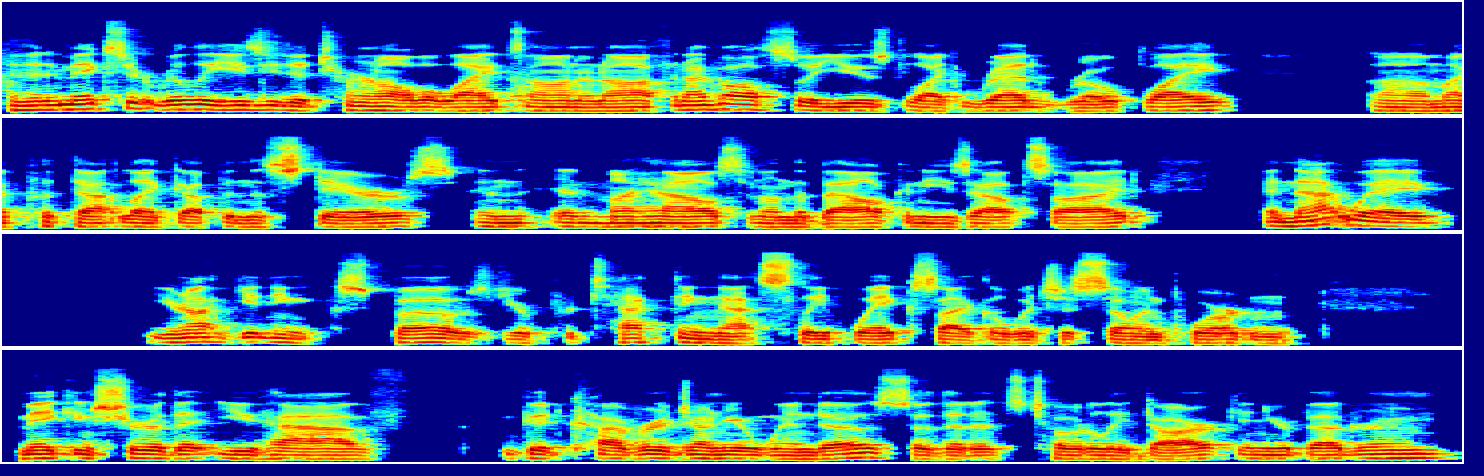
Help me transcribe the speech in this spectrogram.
And then it makes it really easy to turn all the lights on and off. And i've also used like red rope light. Um, i put that like up in the stairs in, in my house and on the balconies outside. And that way you're not getting exposed. You're protecting that sleep wake cycle which is so important. Making sure that you have good coverage on your windows so that it's totally dark in your bedroom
